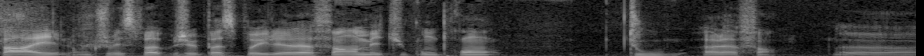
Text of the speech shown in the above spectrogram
pareil, donc je vais, pas, je vais pas spoiler à la fin, mais tu comprends tout à la fin. Euh,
